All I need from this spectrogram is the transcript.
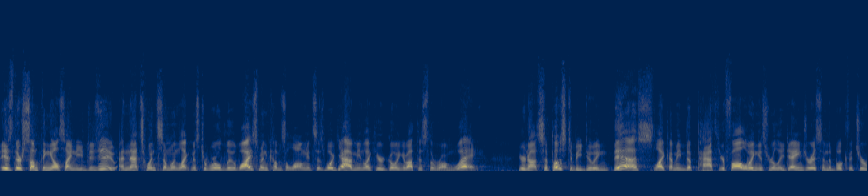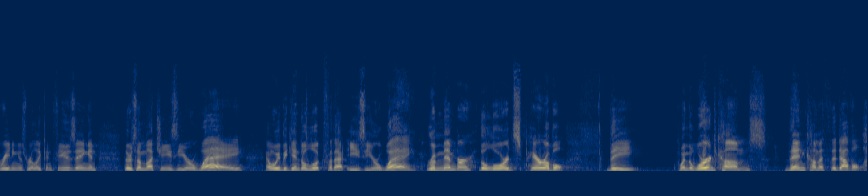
Is there something else I need to do? And that's when someone like Mr. Worldly Wiseman comes along and says, Well, yeah, I mean, like you're going about this the wrong way. You're not supposed to be doing this. Like, I mean, the path you're following is really dangerous, and the book that you're reading is really confusing, and there's a much easier way. And we begin to look for that easier way. Remember the Lord's parable. The, when the word comes, then cometh the devil.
